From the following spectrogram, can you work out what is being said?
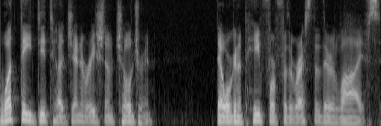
what they did to a generation of children that we're going to pay for for the rest of their lives.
